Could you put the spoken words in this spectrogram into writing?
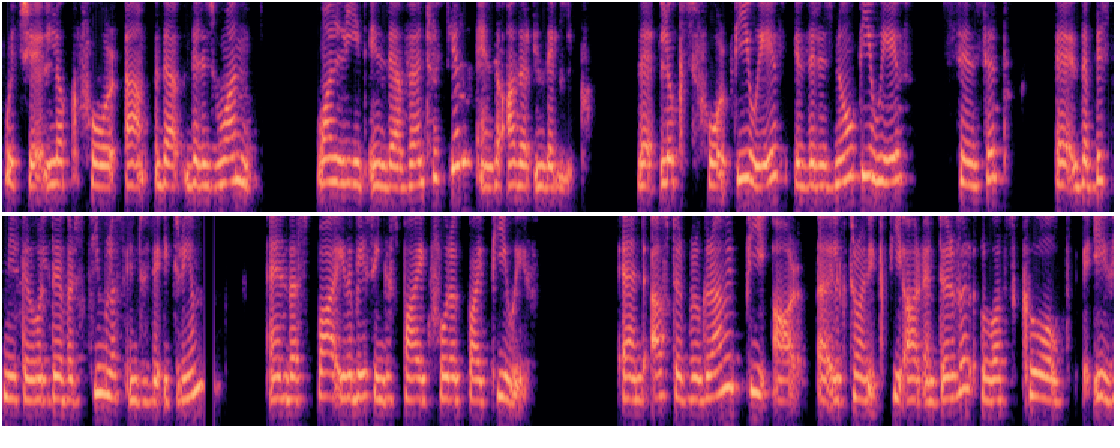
which uh, look for um, the, there is one one lead in the ventricle and the other in the lead that looks for P wave. If there is no P wave sensed, uh, the pacemaker will deliver stimulus into the atrium and the spike, the pacing spike followed by P wave. And after programmed PR, uh, electronic PR interval, or what's called EV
